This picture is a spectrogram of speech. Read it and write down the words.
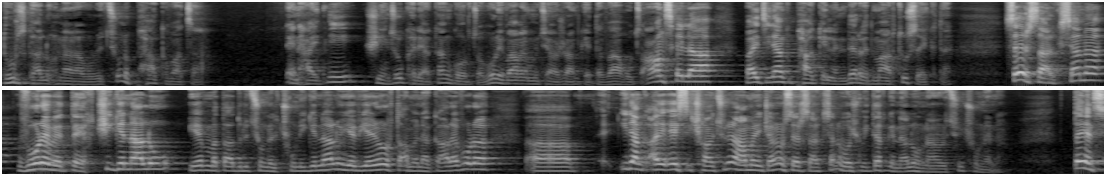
դուրս գալու հնարավորությունը փակված է այն հայտնի շինծու քրեական գործով, որի վաղեմության ժամկետը վաղուց անցել է, բայց իրանք փակել են դեռ այդ մարդու սեկտը։ Սերժ Սարգսյանը որևէ տեղ չի գնալու եւ մտադրություն էլ չունի գնալու եւ երրորդ ամենակարևորը իրանք այս իշխանությունները ամեն ինչ անում Սերժ Սարգսյանը ոչ միտեղ գնալու հնարավորություն չունենա տենց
